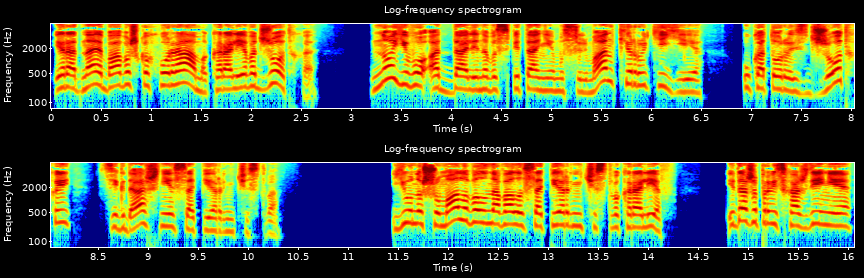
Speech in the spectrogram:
и родная бабушка Хурама, королева Джотха, но его отдали на воспитание мусульманке Рукие, у которой с Джотхой всегдашнее соперничество. Юношу мало волновало соперничество королев и даже происхождение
